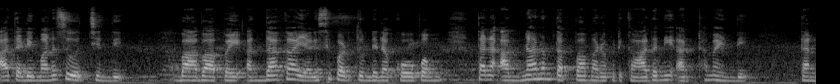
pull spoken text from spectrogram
అతడి మనసు వచ్చింది. బాబాపై అందాక ఎగసిపడుతుండిన కోపం తన అజ్ఞానం తప్ప మరొకటి కాదని అర్థమైంది. తన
